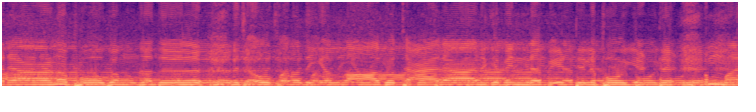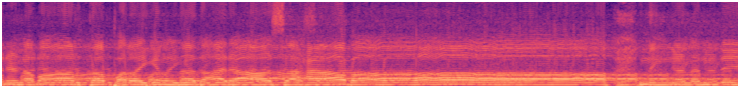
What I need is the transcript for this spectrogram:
ആരാണ് പോകുന്നത്? തആലാനുവിന്റെ വീട്ടിൽ പോയിട്ട് മരണവാർത്ത പറയുന്നത് ആരാ? സഹാബ. നിങ്ങൾ എന്തേ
